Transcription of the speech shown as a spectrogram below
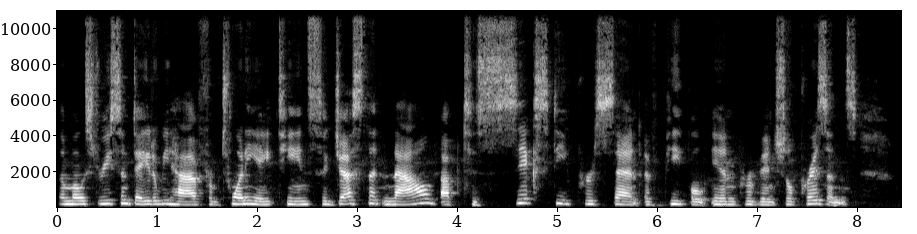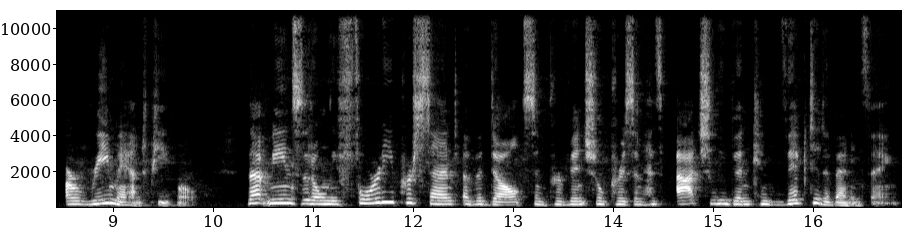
The most recent data we have from 2018 suggests that now up to 60% of people in provincial prisons are remand people. That means that only 40% of adults in provincial prison has actually been convicted of anything.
